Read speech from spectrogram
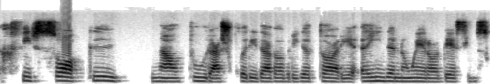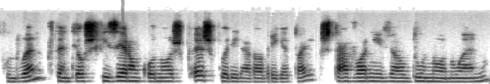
refiro só que na altura a escolaridade obrigatória ainda não era o 12 ano, portanto eles fizeram connosco a escolaridade obrigatória, que estava ao nível do nono ano,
